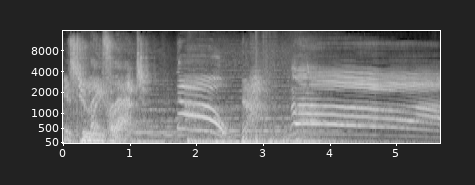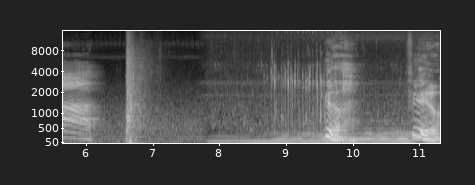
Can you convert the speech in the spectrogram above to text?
it's too late for that. No! Ah! Ugh. Phew.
